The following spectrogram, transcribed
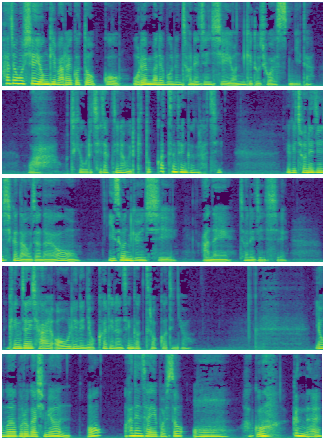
하정우 씨의 연기 말할 것도 없고 오랜만에 보는 전혜진 씨의 연기도 좋았습니다. 와, 어떻게 우리 제작진하고 이렇게 똑같은 생각을 하지? 여기 전혜진 씨가 나오잖아요. 이선균 씨 아내 전혜진 씨. 굉장히 잘 어울리는 역할이란 생각 들었거든요. 영화 보러 가시면 어? 하는 사이에 벌써 어 하고 끝날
